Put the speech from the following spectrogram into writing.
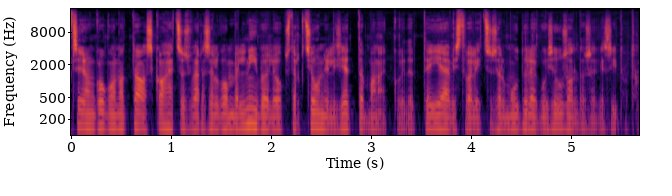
see on kogunud taas kahetsusväärsel kombel nii palju obstruktsioonilisi ettepanekuid, et ei jää vist valitsusel muud üle, kui see usaldusega siduda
